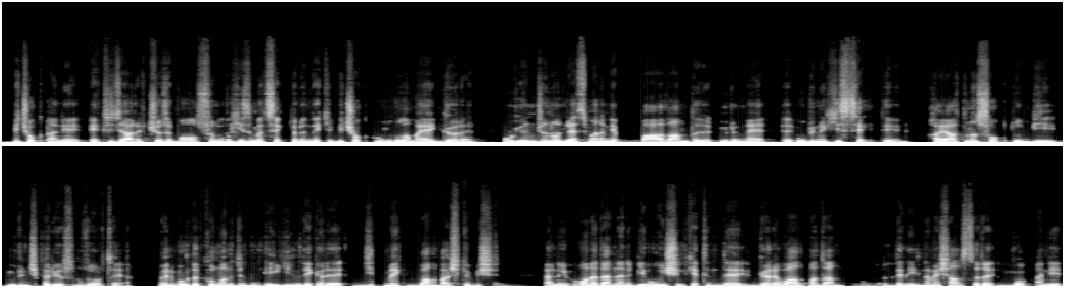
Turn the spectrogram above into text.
birçok hani e-ticaret çözümü olsun da hizmet sektöründeki birçok uygulamaya göre oyuncunun resmen hani bağlandığı, ürüne, e, ürünü hissettiği, hayatına soktuğu bir ürün çıkarıyorsunuz ortaya. Yani burada kullanıcının ilgiline göre gitmek bambaşka bir şey. Hani o nedenle hani bir oyun şirketinde görev almadan bunları deneyimleme şansları yok. Hani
